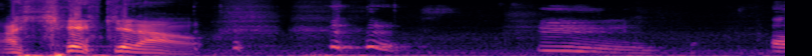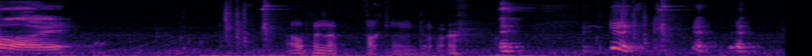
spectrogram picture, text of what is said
I can't get out. hmm. Hello. Open the fucking door.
